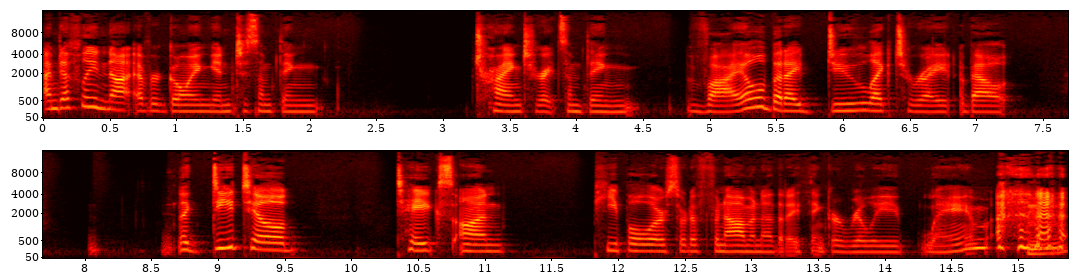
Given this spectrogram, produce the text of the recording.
I'm definitely not ever going into something trying to write something vile, but I do like to write about like detailed takes on people or sort of phenomena that I think are really lame.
